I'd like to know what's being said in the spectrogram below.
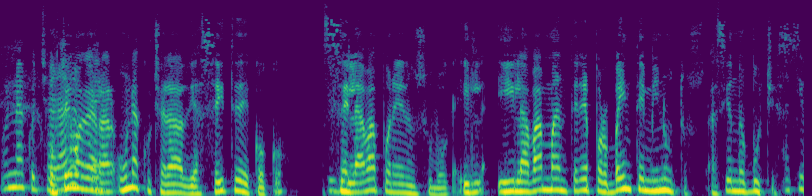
Una cucharada. Usted va a agarrar una cucharada de aceite de coco, se Ujú. la va a poner en su boca y, la- y la va a mantener por 20 minutos haciendo buches. Así,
